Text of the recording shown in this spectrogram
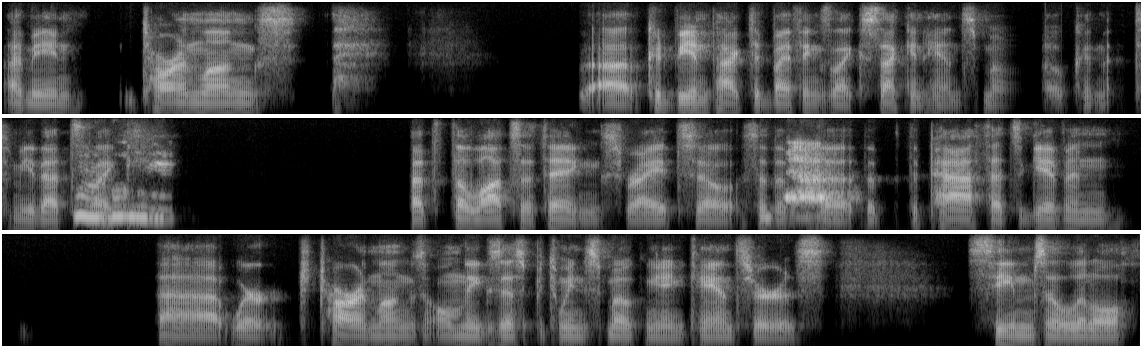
I mean, tar and lungs uh, could be impacted by things like secondhand smoke, and to me, that's like mm-hmm. that's the lots of things, right? So, so the yeah. the, the, the path that's given uh, where tar and lungs only exist between smoking and cancer is seems a little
